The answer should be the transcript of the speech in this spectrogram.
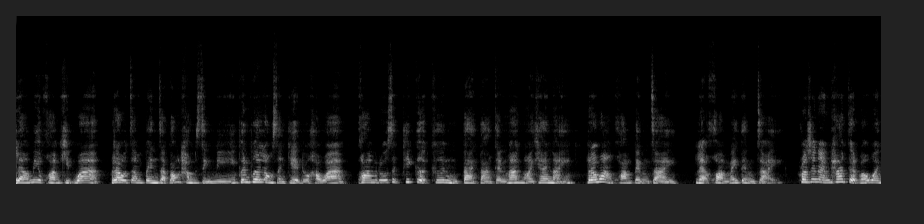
แล้วมีความคิดว่าเราจำเป็นจะต้องทำสิ่งนี้ เพื่อนๆลองสังเกตดูค่ะว่า ความรู้สึกที่เกิดขึ้นแตกต่างกันมากน้อยแค่ไหน ระหว่างความเต็มใจ และความไม่เต็มใจ เพราะฉะนั้นถ้าเกิดว่าวัน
